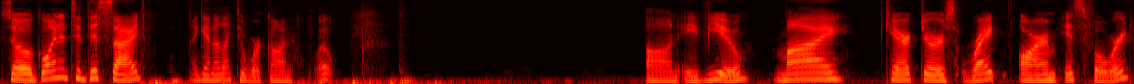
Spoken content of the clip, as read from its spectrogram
So going into this side, again, I like to work on, whoa, on a view. My character's right arm is forward,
